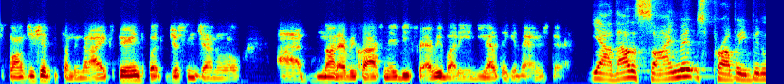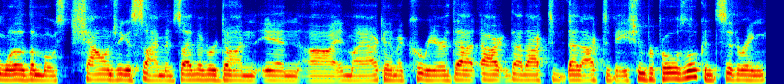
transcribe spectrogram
sponsorship. It's something that I experienced, but just in general, uh, not every class may be for everybody, and you got to take advantage there. Yeah, that assignment has probably been one of the most challenging assignments I've ever done in uh, in my academic career. That act, that active that activation proposal, considering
